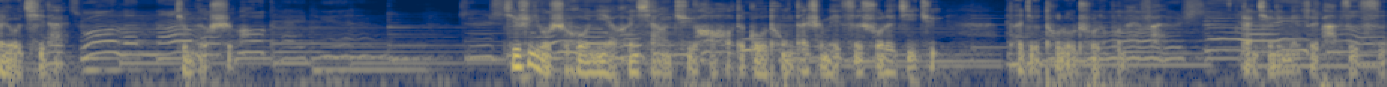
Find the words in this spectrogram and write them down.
没有期待就没有失望。其实有时候你也很想去好好的沟通，但是每次说了几句，他就透露出了不耐烦。感情里面最怕自私，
